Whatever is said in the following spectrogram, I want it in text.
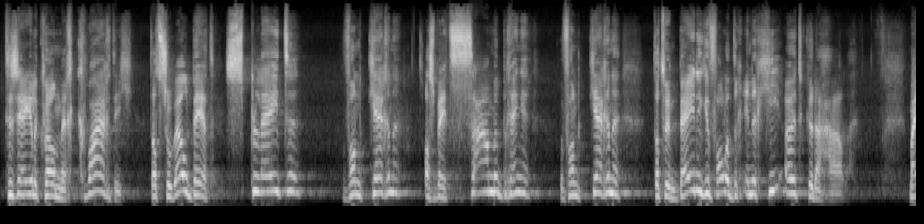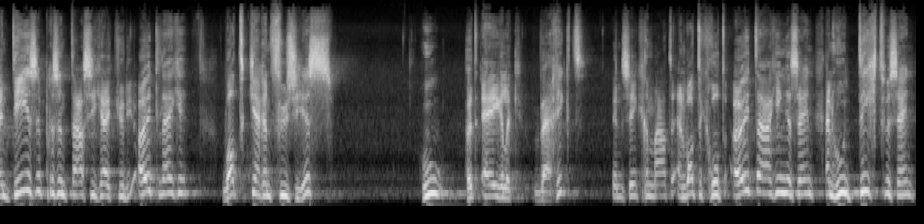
Het is eigenlijk wel merkwaardig dat zowel bij het splijten van kernen als bij het samenbrengen van kernen dat we in beide gevallen er energie uit kunnen halen. Maar in deze presentatie ga ik jullie uitleggen wat kernfusie is, hoe het eigenlijk werkt in zekere mate en wat de grote uitdagingen zijn en hoe dicht we zijn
